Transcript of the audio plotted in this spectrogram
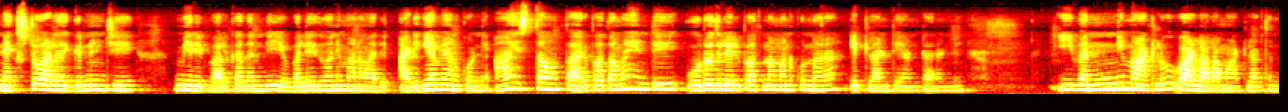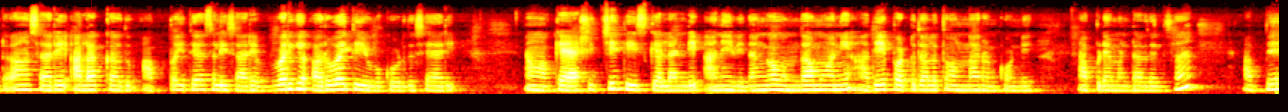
నెక్స్ట్ వాళ్ళ దగ్గర నుంచి మీరు ఇవ్వాలి కదండి ఇవ్వలేదు అని మనం అది అడిగామే అనుకోండి ఇస్తాం పారిపోతామా ఏంటి? ఓ వదిలి వెళ్ళిపోతున్నాం అనుకున్నారా? ఇట్లాంటివి అంటారండి. ఇవన్నీ మాటలు వాళ్ళు అలా మాట్లాడుతుంటారు. సరే అలా కాదు. అప్పు అయితే అసలు ఈసారి ఎవ్వరికి అరువు అయితే ఇవ్వకూడదు శారీ. క్యాష్ ఇచ్చి తీసుకెళ్ళండి అనే విధంగా ఉందాము అని అదే పట్టుదలతో ఉన్నారనుకోండి అప్పుడేమంటారు తెలుసా? అబ్బే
